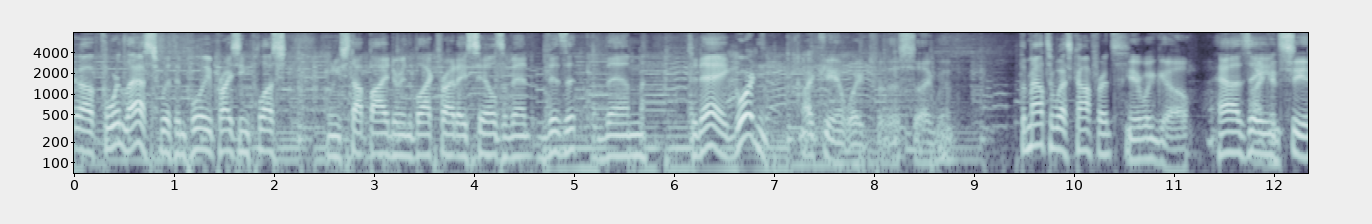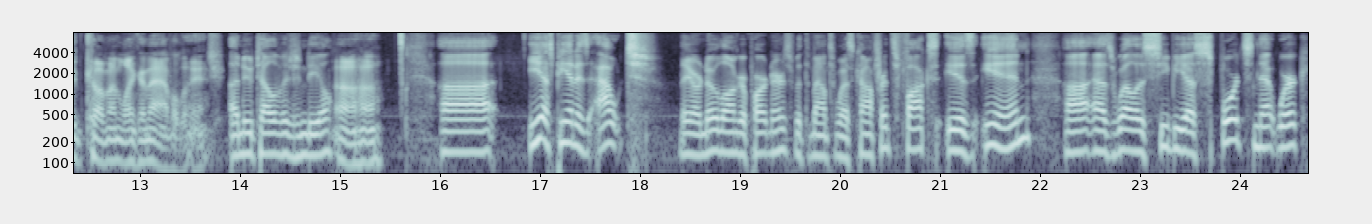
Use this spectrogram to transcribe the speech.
uh, for less with employee pricing plus when you stop by during the Black Friday sales event. Visit them today. Gordon. I can't wait for this segment. The Mountain West Conference. Here we go. Has a I can see it coming like an avalanche. A new television deal. Uh-huh. Uh ESPN is out. They are no longer partners with the Mountain West Conference. Fox is in, uh, as well as CBS Sports Network.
